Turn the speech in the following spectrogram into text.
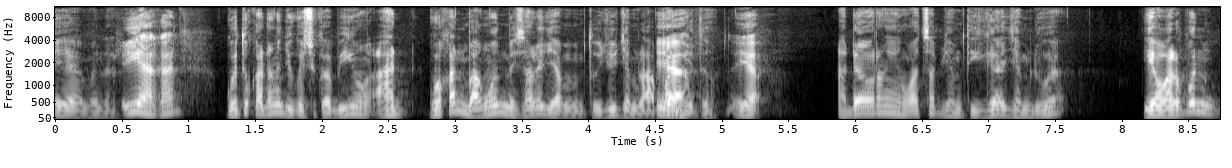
Iya benar. Iya kan? Gue tuh kadang juga suka bingung. Ad, gue kan bangun misalnya jam 7 jam 8 Iya. gitu. Iya. Ada orang yang WhatsApp jam 3 jam 2. Ya walaupun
